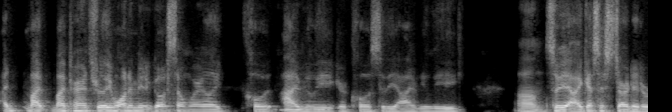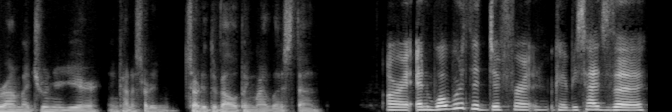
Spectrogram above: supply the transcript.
I my my parents really wanted me to go somewhere like close, mm-hmm. Ivy League or close to the Ivy League. Um, so yeah, I guess I started around my junior year and kind of started started developing my list then. All right. And what were the different okay, besides the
